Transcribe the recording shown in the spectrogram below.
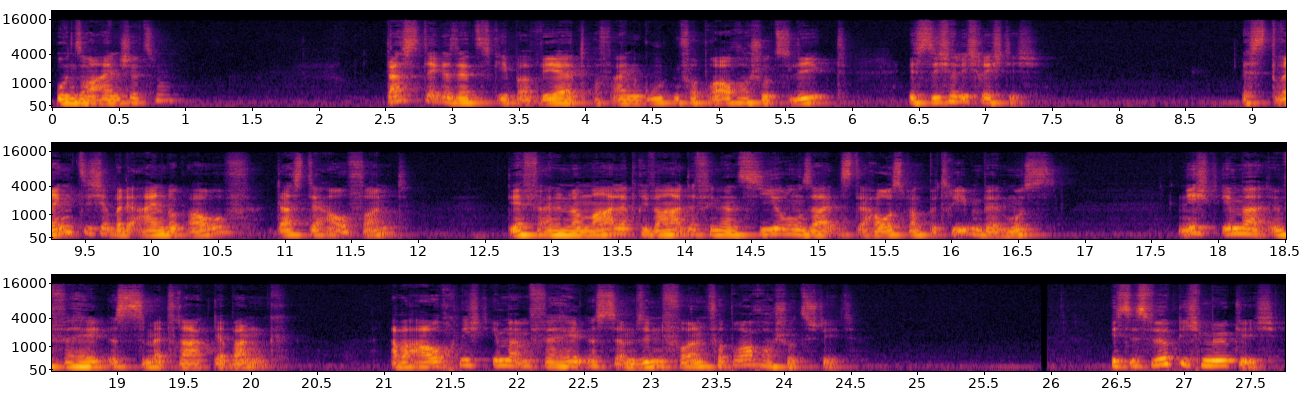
Unsere Einschätzung? Dass der Gesetzgeber Wert auf einen guten Verbraucherschutz legt, ist sicherlich richtig. Es drängt sich aber der Eindruck auf, dass der Aufwand, der für eine normale private Finanzierung seitens der Hausbank betrieben werden muss, nicht immer im Verhältnis zum Ertrag der Bank, aber auch nicht immer im Verhältnis zu einem sinnvollen Verbraucherschutz steht. Ist es wirklich möglich,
